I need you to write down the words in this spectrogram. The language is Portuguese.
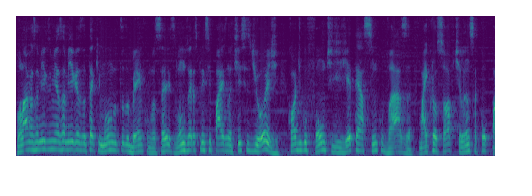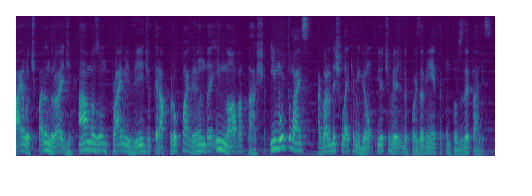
Olá, meus amigos e minhas amigas do Tecmundo, tudo bem com vocês? Vamos ver as principais notícias de hoje. Código-fonte de GTA V vaza. Microsoft lança Copilot para Android. Amazon Prime Video terá propaganda e nova taxa. E muito mais. Agora deixa o like, amigão, e eu te vejo depois da vinheta com todos os detalhes.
